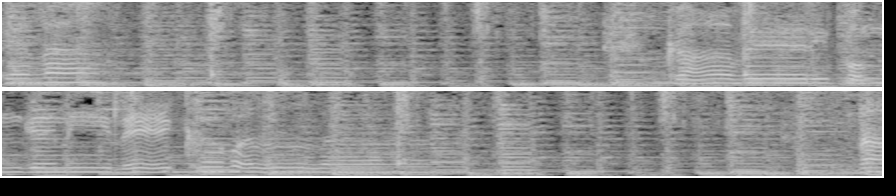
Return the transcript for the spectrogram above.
సాగల కావేరి పొంగని లేఖ వల్ల నా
